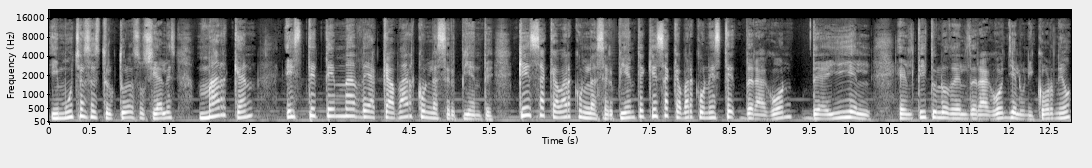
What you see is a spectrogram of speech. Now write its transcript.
y muchas estructuras sociales marcan este tema de acabar con la serpiente. ¿Qué es acabar con la serpiente? ¿Qué es acabar con este dragón? De ahí el, el título del dragón y el unicornio.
